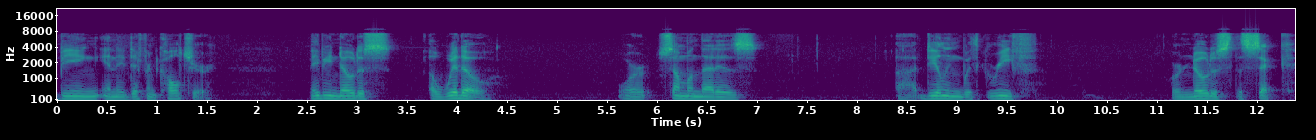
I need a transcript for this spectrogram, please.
being in a different culture. Maybe notice a widow or someone that is uh, dealing with grief, or notice the sick,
